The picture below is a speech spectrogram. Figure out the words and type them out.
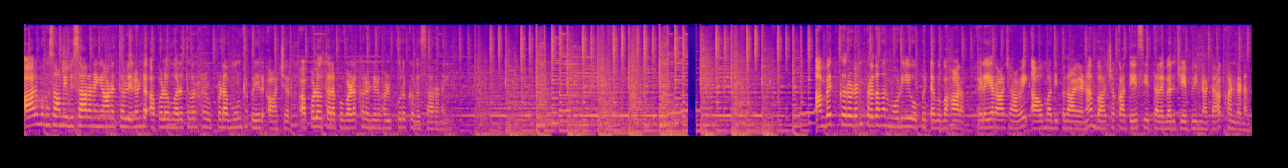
ஆறுமுகசாமி விசாரணை ஆணையத்தில் இரண்டு அப்பலோ மருத்துவர்கள் உட்பட மூன்று பேர் ஆஜர். அப்பலோ தரப்பு வழக்கறிஞர்கள் குறுக்கு விசாரணை. அம்பேத்கருடன் பிரதமர் மோடியை ஒப்பிட்ட விவகாரம் இளையராஜாவை அவமதிப்பதா என பாஜக தேசிய தலைவர் ஜே பி நட்டா கண்டனம்.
